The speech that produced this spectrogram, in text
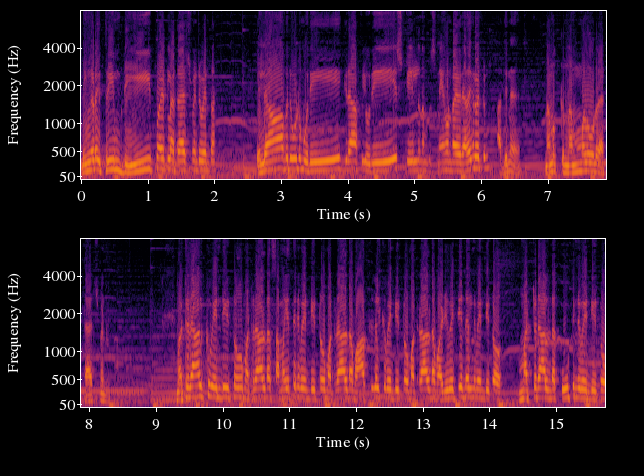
നിങ്ങളുടെ ഇത്രയും ഡീപ്പായിട്ടുള്ള അറ്റാച്ച്മെന്റ് വേണ്ട. എല്ലാവരോടും ഒരേ ഗ്രാഫിൽ ഒരേ സ്കെയിലിൽ നമുക്ക് സ്നേഹം ഉണ്ടായാലും അതെങ്ങനെ പറ്റും. അതിന് നമുക്ക് നമ്മളോട് അറ്റാച്ച്മെന്റ് ഉണ്ടാകും മറ്റൊരാൾക്ക് വേണ്ടിയിട്ടോ മറ്റൊരാളുടെ സമയത്തിന് വേണ്ടിയിട്ടോ മറ്റൊരാളുടെ വാക്കുകൾക്ക് വേണ്ടിയിട്ടോ മറ്റൊരാളുടെ വഴിവെറ്റിയതലിന് വേണ്ടിയിട്ടോ മറ്റൊരാളുടെ കൂട്ടിന് വേണ്ടിയിട്ടോ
